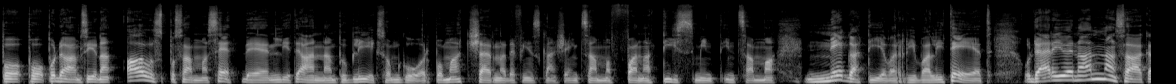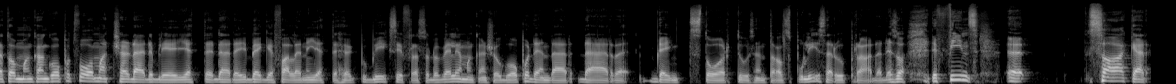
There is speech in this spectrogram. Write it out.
på, på, på damsidan alls på samma sätt. Det är en lite annan publik som går på matcherna. Det finns kanske inte samma fanatism, inte, inte samma negativa rivalitet. Och där är ju en annan sak att om man kan gå på två matcher där det, blir jätte, där det i bägge fallen är jättehög publiksiffra, så då väljer man kanske att gå på den där, där det inte står tusentals poliser uppradade. Så det finns eh, saker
